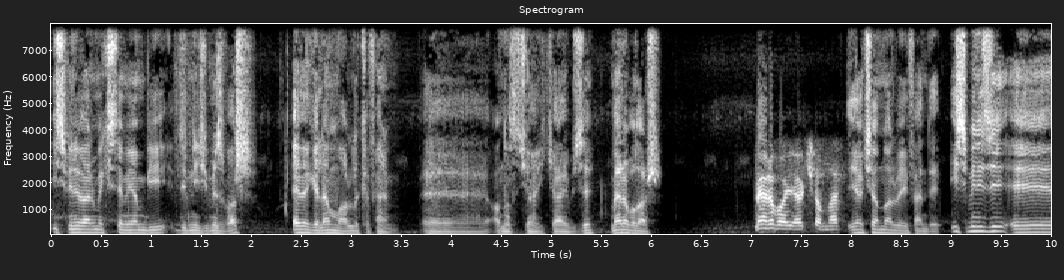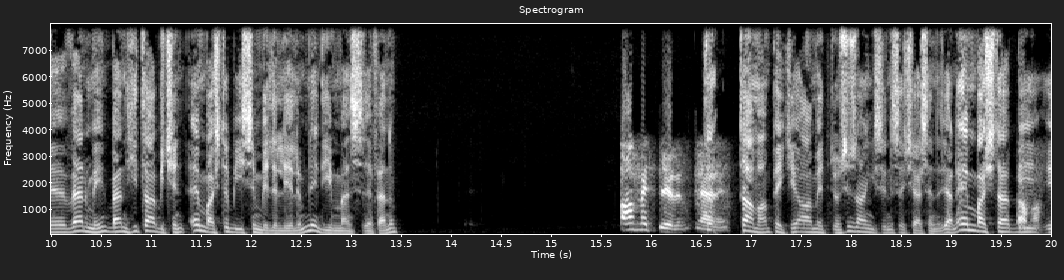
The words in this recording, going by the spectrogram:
İsmini vermek istemeyen bir dinleyicimiz var. Eve gelen varlık efendim. E, anlatacağı hikaye bize. Merhabalar. Merhaba, iyi akşamlar. İyi akşamlar beyefendi. İsminizi e, vermeyin. Ben hitap için en başta bir isim belirleyelim. Ne diyeyim ben size efendim? Ahmet diyelim Ta- yani. tamam peki Ahmet diyor. Siz hangisini seçerseniz. Yani en başta bir Tamam. e,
